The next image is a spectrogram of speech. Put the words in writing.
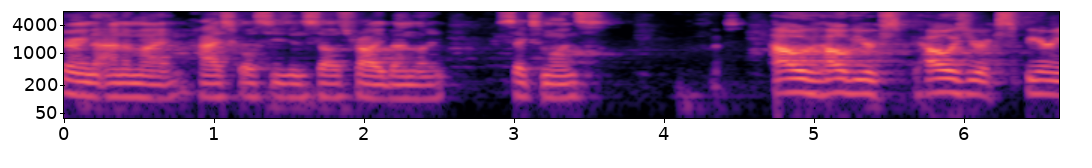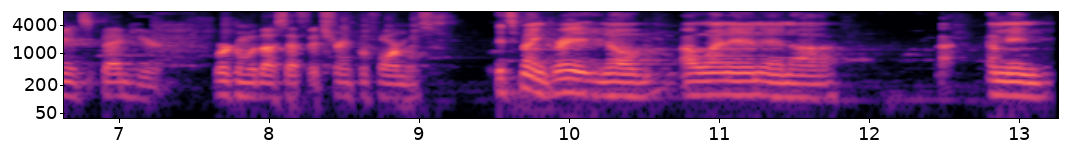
during the end of my high school season, so it's probably been like six months. How how have your how has your experience been here working with us at Fit Strength Performance? It's been great. You know, I went in and uh, I- I mean,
